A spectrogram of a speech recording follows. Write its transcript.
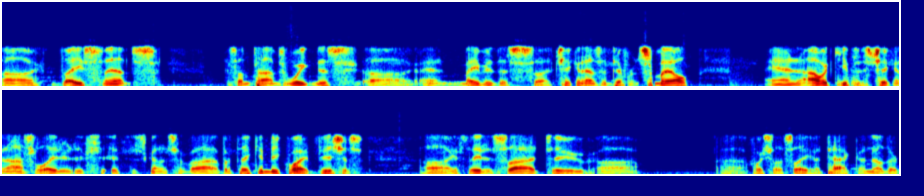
uh, they sense sometimes weakness, uh, and maybe this uh, chicken has a different smell. And I would keep this chicken isolated if if it's going to survive. But they can be quite vicious uh, if they decide to. Uh, uh, what shall I say, attack another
